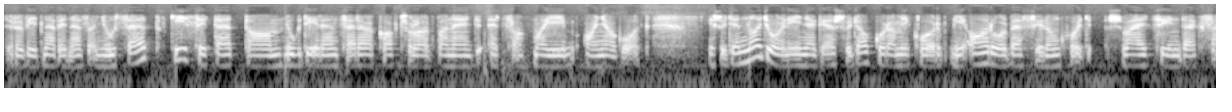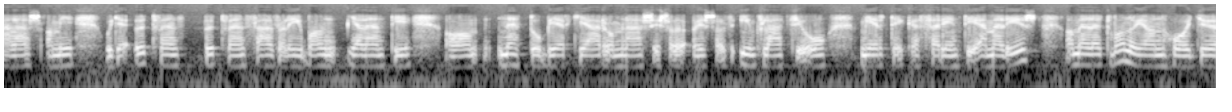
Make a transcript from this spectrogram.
rövid nevén ez a NUSET, készített a nyugdíjrendszerrel kapcsolatban egy, egy szakmai anyagot. És ugye nagyon lényeges, hogy akkor, amikor mi arról beszélünk, hogy svájci indexálás, ami ugye 50 50% ban jelenti a nettó bérkiáramlás és, a, és az infláció mértéke szerinti emelést. Amellett van olyan, hogy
